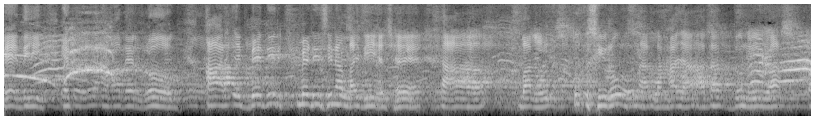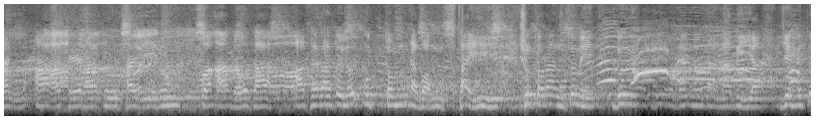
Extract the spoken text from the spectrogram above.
বেদি এটা হলো আমাদের রোগ। আর এই বেদির মেডিসিন আল্লাহ দিয়েছে। উত্তম এবং স্থায়ী। সুতরাং তুমি দুনিয়া প্রাধান্যতা না দিয়া, যেহেতু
